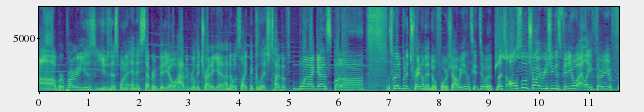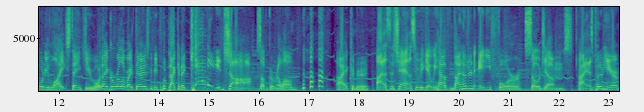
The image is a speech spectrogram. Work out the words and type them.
Uh, we're probably going to use, use this one in a separate video. I haven't really tried it yet. I know it's like a glitch type of one, I guess, but uh, let's go ahead and put a trade on Endo 4, shall we? Let's get into it. Let's also try reaching this video at like 30 or 40 likes. Thank you. Or that gorilla right there is going to be put back in a cage. Ah, what's up, gorilla? All right, come here. All right, let's enchant. Let's see what we get. We have 984 Sojums. All right, let's put them here.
